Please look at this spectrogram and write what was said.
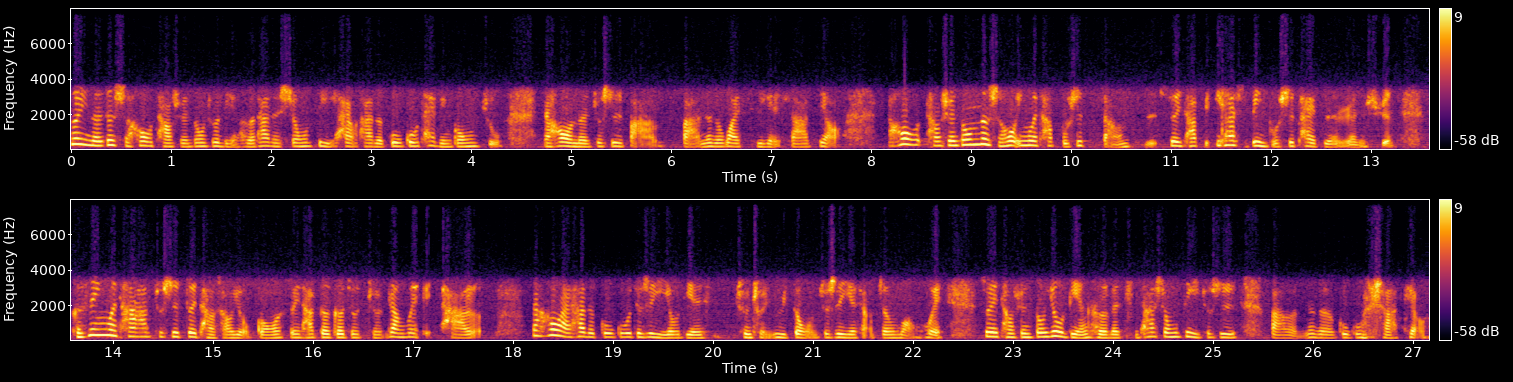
所以呢，这时候唐玄宗就联合他的兄弟，还有他的姑姑太平公主，然后呢，就是把把那个外戚给杀掉。然后唐玄宗那时候，因为他不是长子，所以他一开始并不是太子的人选。可是因为他就是对唐朝有功，所以他哥哥就就让位给他了。但后来他的姑姑就是也有点蠢蠢欲动，就是也想争王位，所以唐玄宗又联合了其他兄弟，就是把那个姑姑杀掉。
